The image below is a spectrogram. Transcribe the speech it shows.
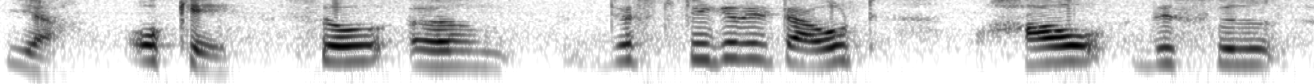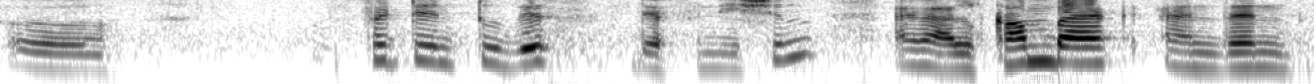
yeah okay so um, just figure it out how this will uh, fit into this definition and I will come back and then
